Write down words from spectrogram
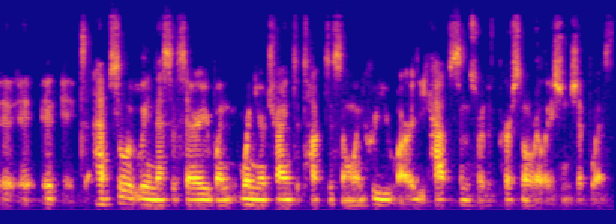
it, it, it's absolutely necessary when when you're trying to talk to someone who you already have some sort of personal relationship with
